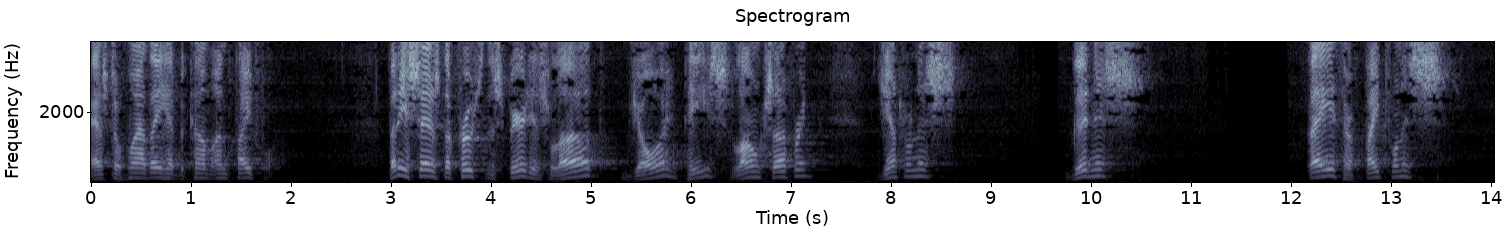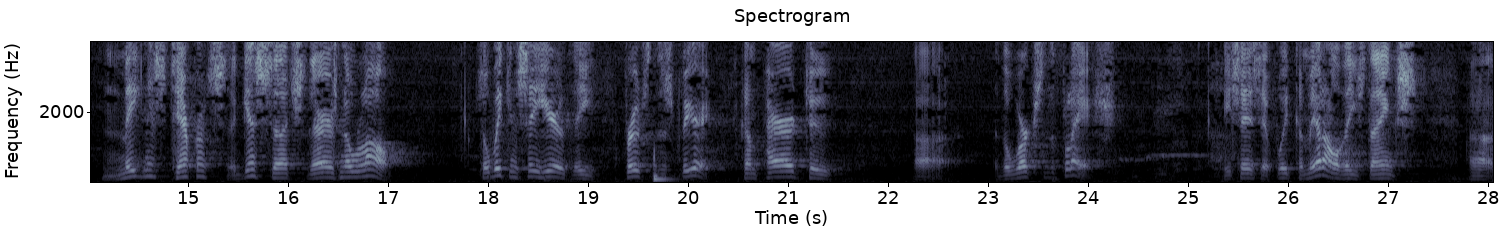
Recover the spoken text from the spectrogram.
as to why they had become unfaithful. But he says the fruits of the Spirit is love, joy, peace, long suffering, gentleness, goodness, faith or faithfulness, meekness, temperance. Against such there is no law. So we can see here the fruits of the Spirit compared to uh, the works of the flesh. He says if we commit all these things uh,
